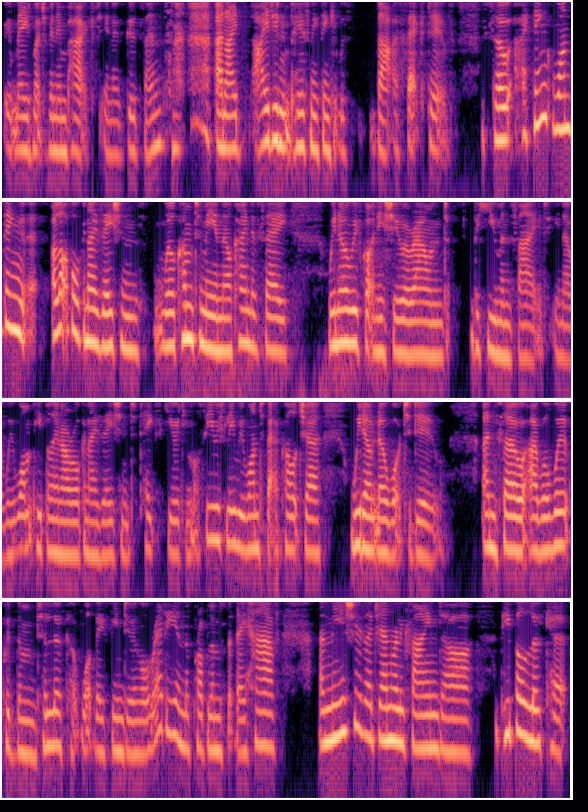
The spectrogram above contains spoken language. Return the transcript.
it made much of an impact in a good sense, and I I didn't personally think it was that effective. So I think one thing, a lot of organisations will come to me and they'll kind of say, "We know we've got an issue around the human side. You know, we want people in our organization to take security more seriously. We want a better culture. We don't know what to do. And so I will work with them to look at what they've been doing already and the problems that they have. And the issues I generally find are people look at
